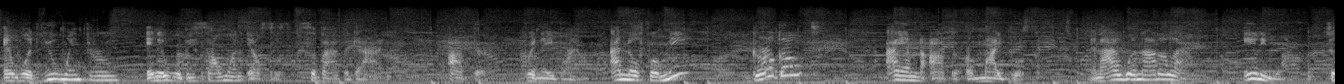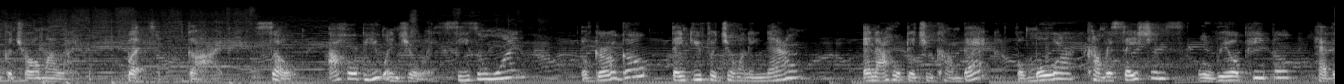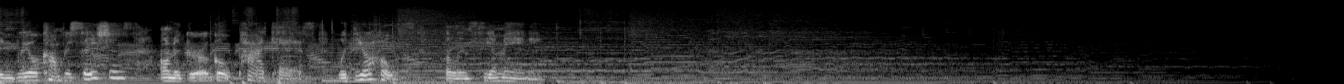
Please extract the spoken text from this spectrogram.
and what you went through, and it will be someone else's survivor guide. Author Brene Brown. I know for me, Girl Goat, I am the author of my book, and I will not allow anyone to control my life but God. So I hope you enjoy season one of Girl Go. Thank you for joining now. And I hope that you come back for more conversations with real people having real conversations on the Girl Goat podcast with your host, Valencia Manning.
